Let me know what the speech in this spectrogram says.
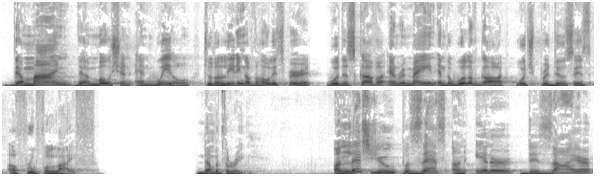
their mind, their emotion, and will to the leading of the Holy Spirit will discover and remain in the will of God, which produces a fruitful life. Number three, unless you possess an inner desire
